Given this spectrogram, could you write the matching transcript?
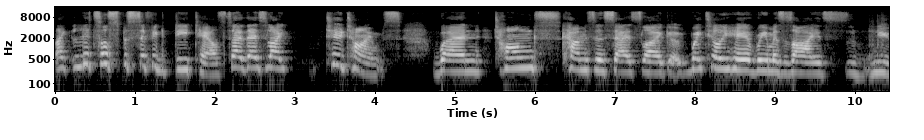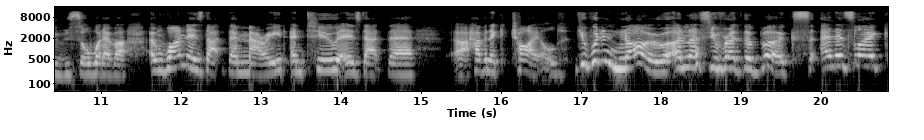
like, little specific details. So there's, like, two times when Tonks comes and says like wait till you hear Remus's eyes news or whatever and one is that they're married and two is that they're uh, having a child, you wouldn't know unless you've read the books. And it's like,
